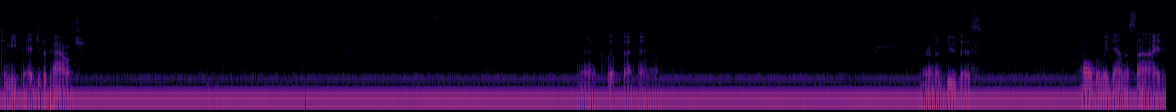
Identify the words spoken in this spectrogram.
to meet the edge of the pouch we're going to clip that down. We're going to do this all the way down the side,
